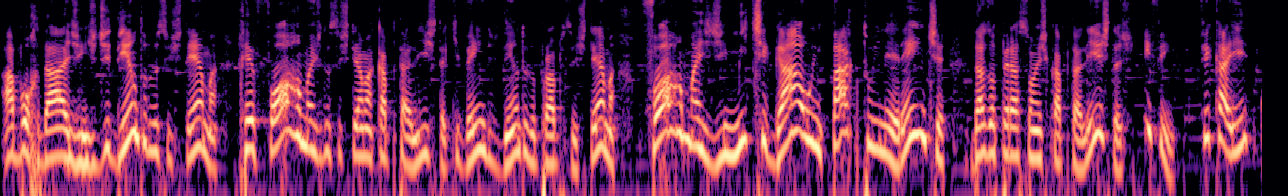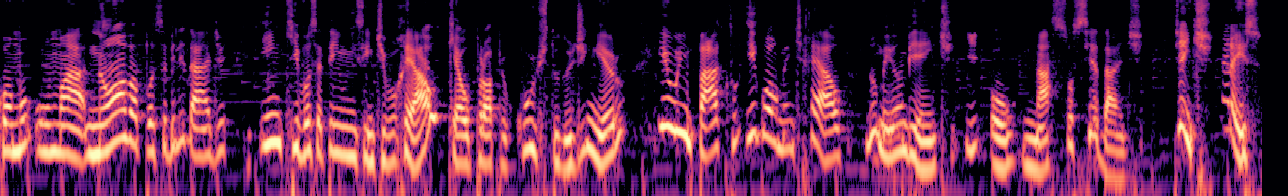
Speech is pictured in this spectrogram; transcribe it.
abordagens de dentro do sistema, reformas do sistema capitalista que vem de dentro do próprio sistema, formas de mitigar o impacto inerente das operações capitalistas, enfim, fica aí como uma nova possibilidade em que você tem um incentivo real, que é o próprio custo do dinheiro, e o um impacto igualmente real no meio ambiente e ou na sociedade. Gente, era isso.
